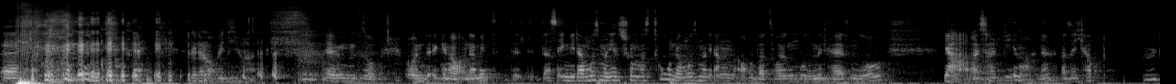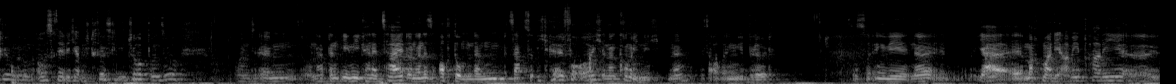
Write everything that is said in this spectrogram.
Äh, wird dann auch richtig hart. Ähm, so. Und äh, genau, und damit, das irgendwie, da muss man jetzt schon was tun, da muss man die anderen auch überzeugen, muss mithelfen, so. Ja, aber es ist halt wie immer, ne? Also ich habe Ausrede, ich habe einen stressigen Job und so. Und, ähm, und habe dann irgendwie keine Zeit und dann ist auch dumm. Dann sagst du, ich helfe euch und dann komme ich nicht. Ne? Ist auch irgendwie blöd. Das ist so irgendwie, ne? Ja, äh, mach mal die Abi-Party, äh,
